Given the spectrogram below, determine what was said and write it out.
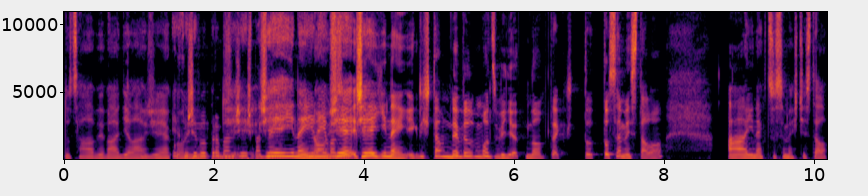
docela vyváděla, že jako... Jako, že byl problém, že, že je špatný, Že je jiný, jiný no. Že, že je jiný, i když tam nebyl moc vidět. No, tak to, to se mi stalo. A jinak, co se mi ještě stalo?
